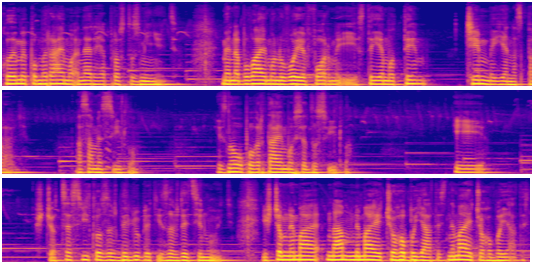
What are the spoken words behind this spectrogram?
Коли ми помираємо, енергія просто змінюється. Ми набуваємо нової форми і стаємо тим, чим ми є насправді, а саме світлом. І знову повертаємося до світла. І що це світло завжди люблять і завжди цінують. І що немає, нам немає чого боятись, немає чого боятись.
